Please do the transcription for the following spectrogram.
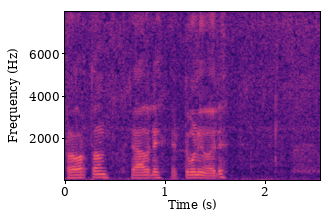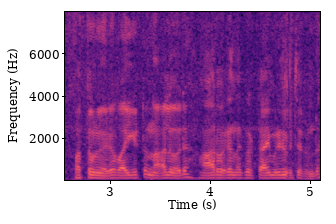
പ്രവർത്തനം രാവിലെ എട്ട് മണി വരെ പത്ത് മണി വരെ വൈകിട്ട് നാല് വരെ ആറ് വരെ എന്നൊക്കെ ടൈം എഴുതി വെച്ചിട്ടുണ്ട്.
